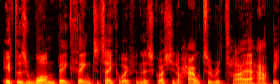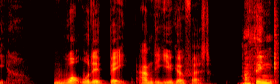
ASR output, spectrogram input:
if there's one big thing to take away from this question of how to retire happy, what would it be? Andy, you go first. I think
